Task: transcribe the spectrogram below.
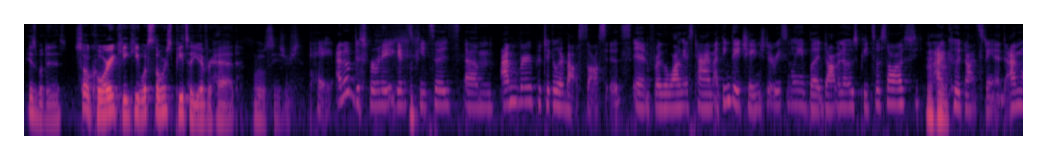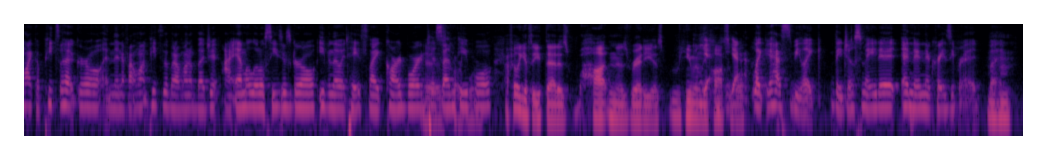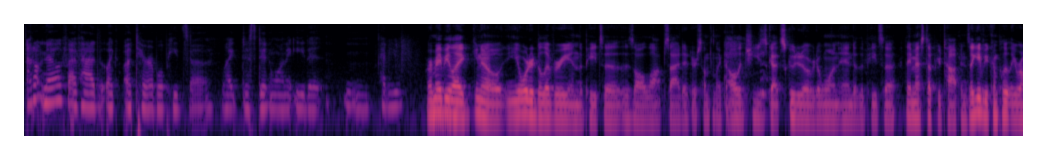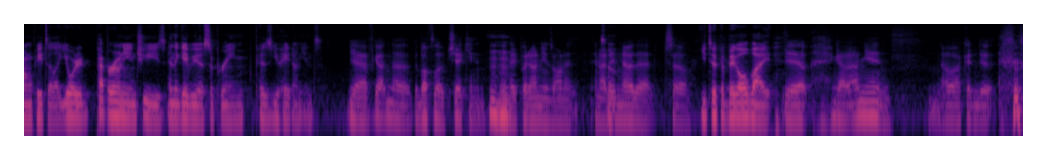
Is what it is. So Corey, Kiki, what's the worst pizza you ever had? Little Caesars. Hey, I don't discriminate against pizzas. Um, I'm very particular about sauces, and for the longest time, I think they changed it recently. But Domino's pizza sauce, I could not stand. I'm like a Pizza Hut girl, and then if I want pizza but I want a budget, I am a Little Caesars girl, even though it tastes like cardboard Yeah, to some cardboard. people. I feel like you have to eat that as hot and as ready as humanly Yeah, possible. yeah, like it has to be like they just made it, and then they're crazy bread. But Mm-hmm. I don't know if I've had like a terrible pizza, like just didn't want to eat it. Mm-mm. Have you? Or maybe like, you know, you order delivery and the pizza is all lopsided or something like that. All the cheese got scooted over to one end of the pizza. They messed up your toppings. They gave you a completely wrong pizza. Like you ordered pepperoni and cheese and they gave you a supreme because you hate onions. Yeah, I've gotten the, the buffalo chicken Mhm. and they put onions on it, and I didn't know that. So You took a big old bite. yeah, got an onion. And no, I couldn't do it.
